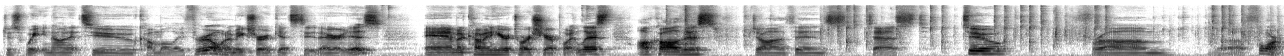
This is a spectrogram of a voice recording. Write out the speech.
Just waiting on it to come all the way through. I want to make sure it gets to, there it is. And I'm going to come in here to our SharePoint list. I'll call this Jonathon's test two from the form.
